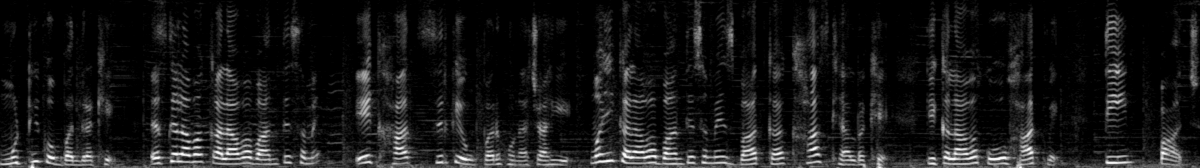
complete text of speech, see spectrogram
मुट्ठी को बंद रखें। इसके अलावा कलावा बांधते समय एक हाथ सिर के ऊपर होना चाहिए। वहीं कलावा बांधते समय इस बात का खास ख्याल रखें कि कलावा को हाथ में तीन, पाँच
